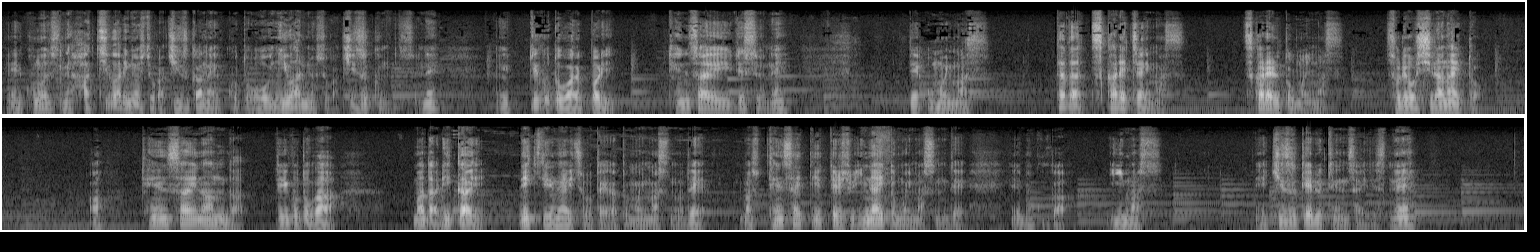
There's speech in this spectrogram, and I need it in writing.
えー、このですね8割の人が気づかないことを2割の人が気づくんですよね。えー、っていうことはやっぱり天才ですよねって思います。ただ疲れちゃいます。疲れると思います。それを知らないと。あ天才なんだっていうことがまだ理解できていない状態だと思いますので、まあ、天才って言ってる人いないと思いますんで、え僕が言います、え気づける天才ですね、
